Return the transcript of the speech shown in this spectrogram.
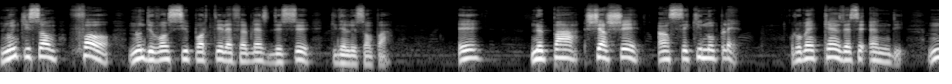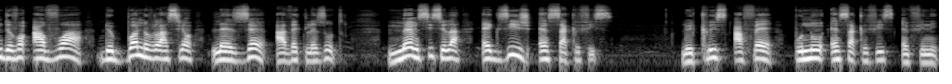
Nous qui sommes forts, nous devons supporter les faiblesses de ceux qui ne le sont pas. Et ne pas chercher en ce qui nous plaît. Romains 15, verset 1 dit, nous devons avoir de bonnes relations les uns avec les autres, même si cela exige un sacrifice. Le Christ a fait pour nous un sacrifice infini.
